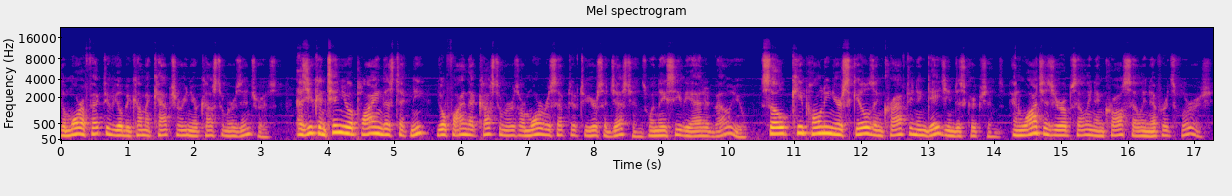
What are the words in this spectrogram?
the more effective you'll become at capturing your customer's interest. As you continue applying this technique, you'll find that customers are more receptive to your suggestions when they see the added value. So keep honing your skills in crafting engaging descriptions and watch as your upselling and cross-selling efforts flourish.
